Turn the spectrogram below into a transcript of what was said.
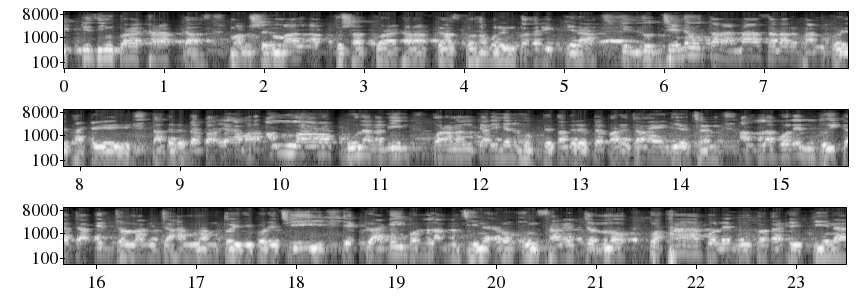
ইফটিজিং করা খারাপ কাজ, মানুষের মাল আত্মসাৎ করা খারাপ কাজ, কথা বলেন কথা ঠিক কিনা? কিন্তু জেনেও তারা না জানার ভান করে থাকে। তাদের ব্যাপারে আমার আল্লাহ রব্বুল আলামিন কোরআন আল কারীমের মধ্যে তাদের ব্যাপারে জানাই দিয়েছেন। আল্লাহ বলেন, দুইটা জাতির জন্য আমি জাহান্নাম তৈরি করেছি। একটু আগেই বললাম, জিন এবং ইনসানের জন্য। কথা বলেন, কথা ঠিক কিনা?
